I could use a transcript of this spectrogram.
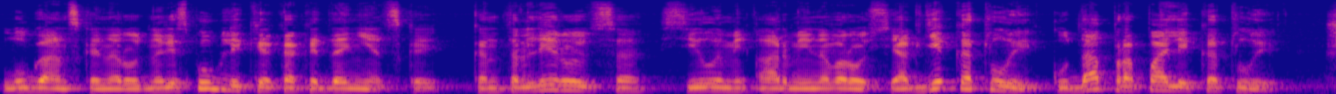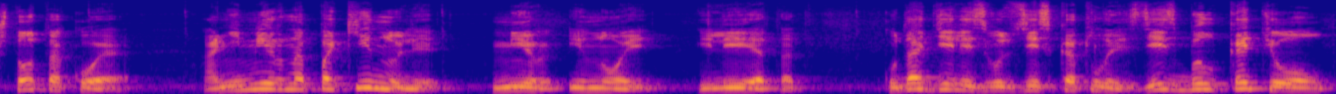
Луганской Народной Республики, как и Донецкой, контролируются силами армии Новороссии. А где котлы? Куда пропали котлы? Что такое? Они мирно покинули мир иной или этот? Куда делись вот здесь котлы? Здесь был котел,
